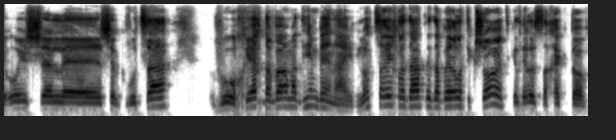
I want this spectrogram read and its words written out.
הוא איש של, אה, של קבוצה, והוא הוכיח דבר מדהים בעיניי, לא צריך לדעת לדבר לתקשורת כדי לשחק טוב.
